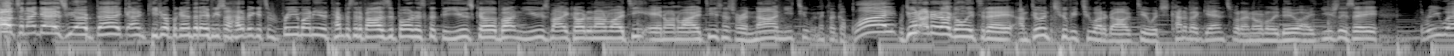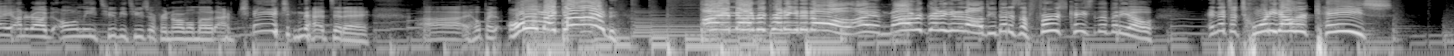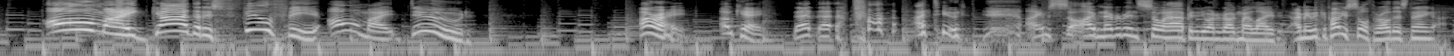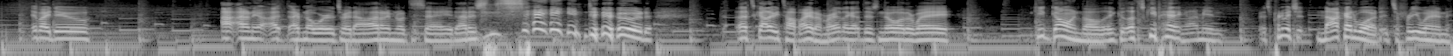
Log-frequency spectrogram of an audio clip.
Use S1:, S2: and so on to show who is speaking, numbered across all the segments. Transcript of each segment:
S1: Yo, on guys? We are back on Keydrop again today. If you saw how to get some free money, a 10% deposit bonus, click the use code button, use my code on ANONYT, ANONYT, since we're a non-YouTube, and then click apply. We're doing underdog only today. I'm doing 2v2 underdog too, which is kind of against what I normally do. I usually say three-way underdog only, 2v2s are for normal mode. I'm changing that today. Uh, I hope I... Oh my god! I am not regretting it at all! I am not regretting it at all, dude. That is the first case of the video. And that's a $20 case! Oh my god, that is filthy. Oh my dude. All right. Okay. That that I dude. I'm so I've never been so happy to do underdog in my life. I mean, we could probably still throw this thing. If I do, I, I don't know. I, I have no words right now. I don't even know what to say. That is insane, dude. That's got to be top item, right? Like, uh, there's no other way. Keep going though. Like, let's keep hitting. I mean, it's pretty much knock on wood. It's a free win.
